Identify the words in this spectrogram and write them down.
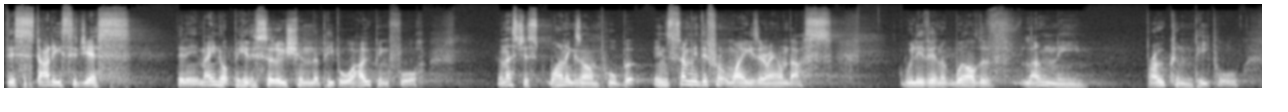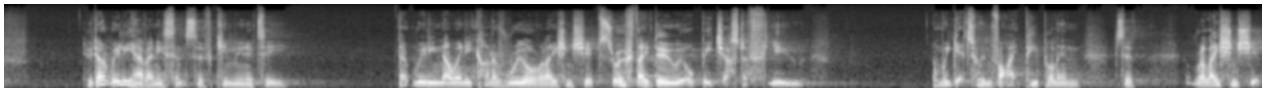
this study suggests that it may not be the solution that people were hoping for. And that's just one example, but in so many different ways around us, we live in a world of lonely, broken people who don't really have any sense of community, don't really know any kind of real relationships, or if they do, it'll be just a few. And we get to invite people into relationship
